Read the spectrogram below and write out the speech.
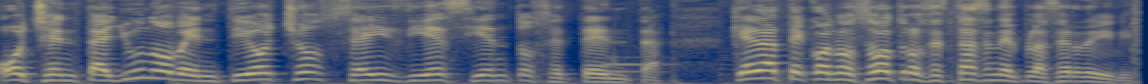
81 28 610 170. Quédate con nosotros, estás en el placer de vivir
